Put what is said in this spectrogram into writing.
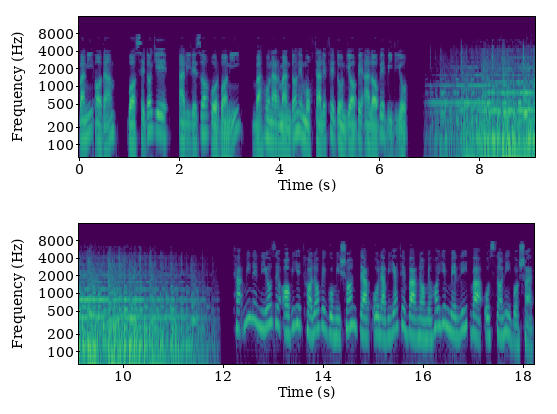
بنی آدم با صدای علیرضا قربانی و هنرمندان مختلف دنیا به علاوه ویدیو تأمین نیاز آبی طالاب گمیشان در اولویت برنامه های ملی و استانی باشد.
